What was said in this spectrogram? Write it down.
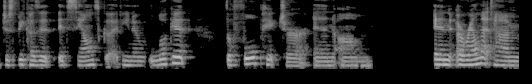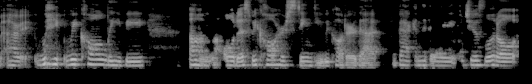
just because it it sounds good. You know, look at the full picture and um and around that time I, we we call Levy um, my oldest, we call her Stinky. We called her that back in the day when she was little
